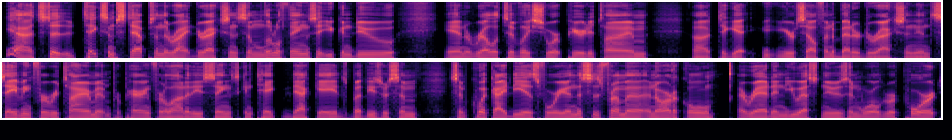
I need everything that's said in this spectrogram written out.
Yeah, it's to take some steps in the right direction, some little things that you can do in a relatively short period of time uh, to get yourself in a better direction. And saving for retirement and preparing for a lot of these things can take decades, but these are some some quick ideas for you. And this is from a, an article I read in U.S. News and World Report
